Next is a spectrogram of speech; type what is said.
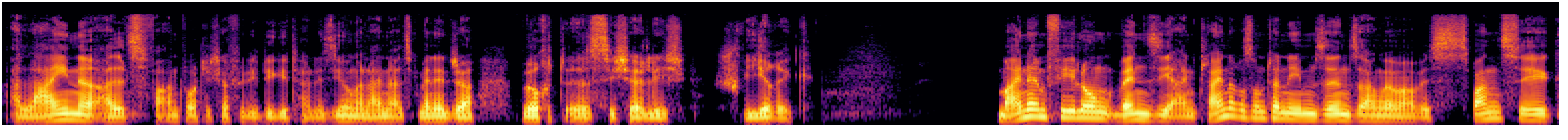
Alleine als Verantwortlicher für die Digitalisierung, alleine als Manager wird es sicherlich schwierig. Meine Empfehlung, wenn Sie ein kleineres Unternehmen sind, sagen wir mal bis 20,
